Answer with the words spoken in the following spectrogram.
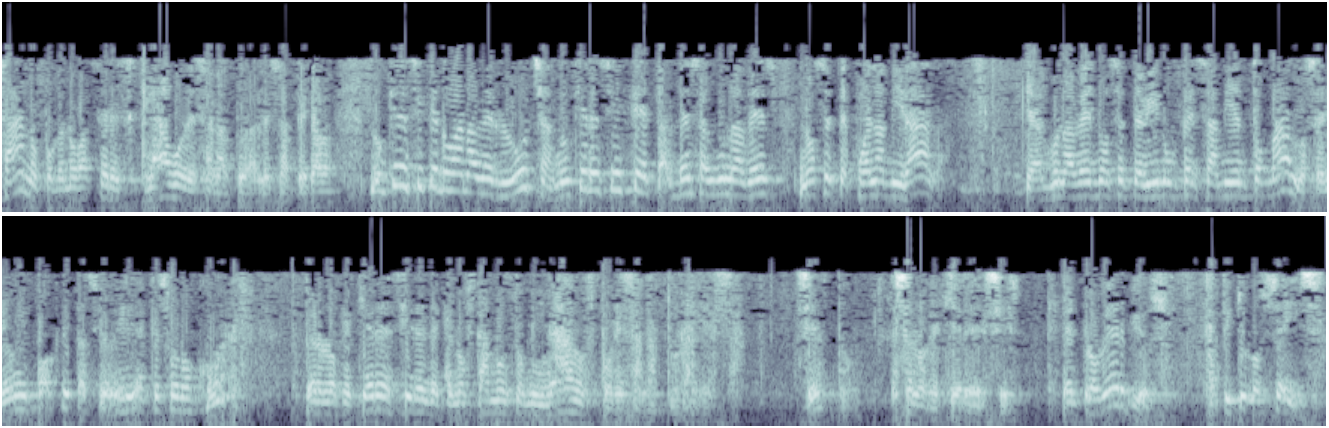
sano porque no va a ser esclavo de esa naturaleza pecadora. No quiere decir que no van a haber luchas, no quiere decir que tal vez alguna vez no se te fue la mirada, que alguna vez no se te vino un pensamiento malo. Sería un hipócrita si yo diría que eso no ocurre. Pero lo que quiere decir es de que no estamos dominados por esa naturaleza. ¿Cierto? Eso es lo que quiere decir en Proverbios, capítulo 6.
